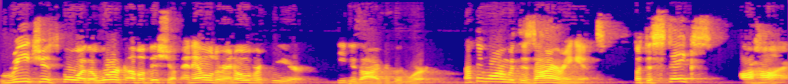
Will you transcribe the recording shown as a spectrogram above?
reaches for the work of a bishop, an elder, an overseer. He desires a good work. Nothing wrong with desiring it, but the stakes are high.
